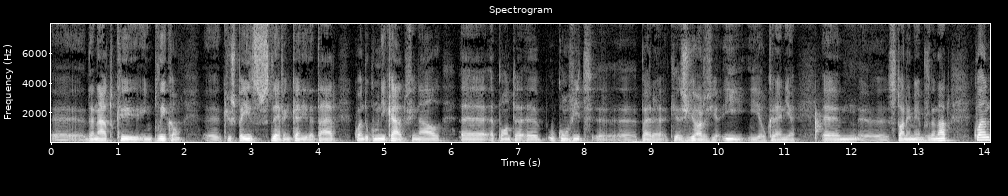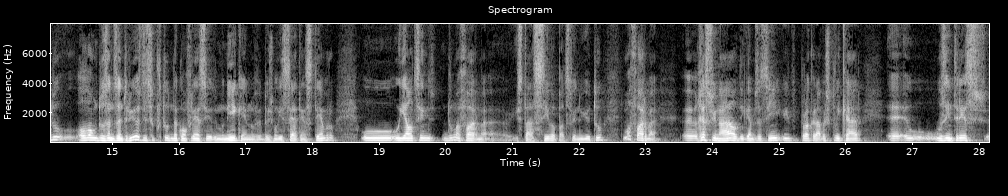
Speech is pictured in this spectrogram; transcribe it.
eh, da NATO que implicam que os países se devem candidatar, quando o comunicado final aponta o convite para que a Geórgia e, a Ucrânia se tornem membros da NATO, quando, ao longo dos anos anteriores, e sobretudo na Conferência de Munique, em 2007, em setembro, o, Yeltsin, de uma forma, está acessível, pode-se ver no YouTube, de uma forma eh, racional, digamos assim, e procurava explicar uh, os interesses uh,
